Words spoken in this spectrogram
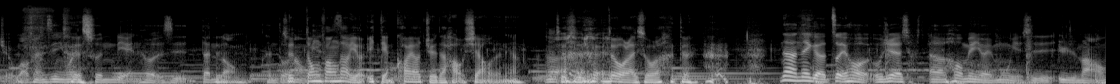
觉，我可能是因为春联或者是灯笼很多，就东方到有一点快要觉得好笑的那样，嗯、就是 对我来说了。对，那那个最后我觉得呃后面有一幕也是羽毛。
